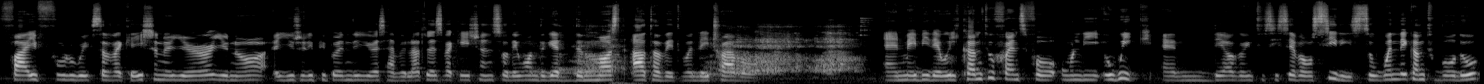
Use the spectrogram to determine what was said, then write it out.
five full weeks of vacation a year, you know, usually people in the US have a lot less vacation, so they want to get the most out of it when they travel. And maybe they will come to France for only a week, and they are going to see several cities. So when they come to Bordeaux,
